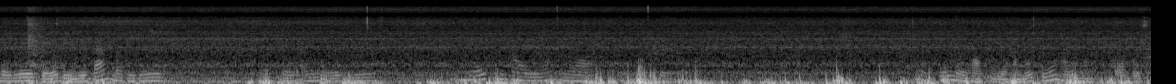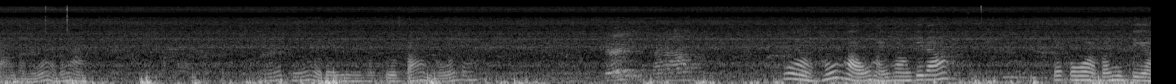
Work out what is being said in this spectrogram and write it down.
thì lê kể điện như khác mà thì lê. Thì anh để thì nhớ cái hầu nó ngọt cái người học giờ học lúa tiếng không mà còn bữa sau là lúa rồi đúng không? Lúa tiếng rồi đây học vừa có một lúa đó. Wow, hú hậu hại hơn cái đó. Cái cua bao nhiêu tiền?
